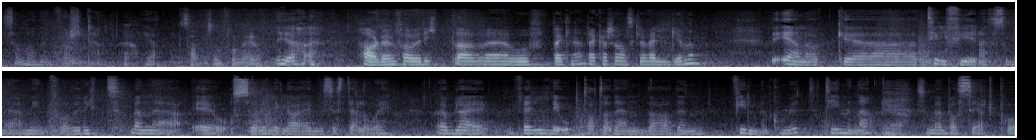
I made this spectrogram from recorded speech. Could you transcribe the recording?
som var den første. Ja. Ja. Samme som for meg, da. Ja. Har du en favoritt av uh, Wolf-bøkene? Det er kanskje vanskelig å velge, men Det er nok uh, Til fyret som er min favoritt. Men jeg er jo også veldig glad i Mrs. Dalloway. Og jeg ble veldig opptatt av den da den filmen kom ut, 'Timene', Ja. som er basert på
